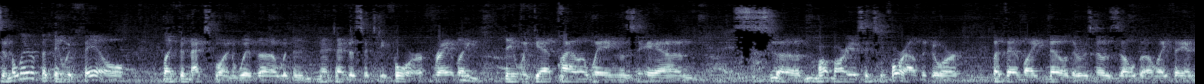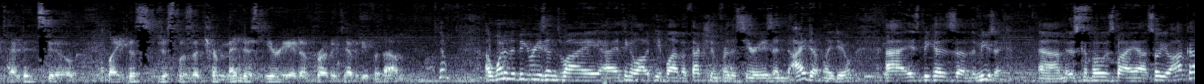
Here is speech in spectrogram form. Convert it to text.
similar, but they would fail like the next one with uh, with the Nintendo 64, right? Like they would get Pilotwings and uh, Mario 64 out the door, but then like no, there was no Zelda like they intended to. Like this just was a tremendous period of productivity for them. Yeah. Uh, one of the big reasons why I think a lot of people have affection for the series, and I definitely do, uh, is because of the music. Um, it was composed by uh, Soyo Oka,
